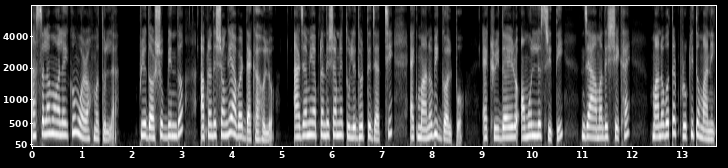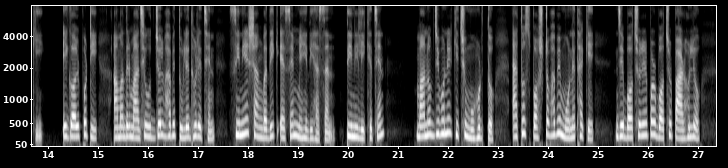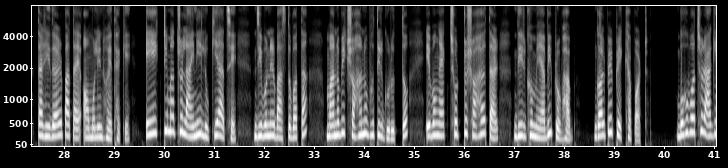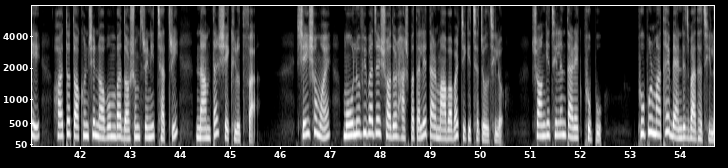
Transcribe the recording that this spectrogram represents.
আসসালামু আলাইকুম ওরহমতুল্লাহ প্রিয় দর্শকবৃন্দ, আপনাদের সঙ্গে আবার দেখা হলো। আজ আমি আপনাদের সামনে তুলে ধরতে যাচ্ছি এক মানবিক গল্প, এক হৃদয়ের অমূল্য স্মৃতি, যা আমাদের শেখায় মানবতার প্রকৃত মানে কি। এই গল্পটি আমাদের মাঝে উজ্জ্বলভাবে তুলে ধরেছেন সিনিয়র সাংবাদিক এস এম মেহেদি হাসান। তিনি লিখেছেন, মানব জীবনের কিছু মুহূর্ত এত স্পষ্টভাবে মনে থাকে যে বছরের পর বছর পার হলেও তার হৃদয়ের পাতায় অমলিন হয়ে থাকে। এই একটিমাত্র লাইনেই লুকিয়ে আছে জীবনের বাস্তবতা, মানবিক সহানুভূতির গুরুত্ব এবং এক ছোট্ট সহায়তার দীর্ঘমেয়াবী প্রভাব। গল্পের প্রেক্ষাপট। বহু বছর আগে হয়তো তখন সে নবম বা দশম শ্রেণির ছাত্রী, নাম তার শেখ লুৎফা। সেই সময় মৌলভীবাজার সদর হাসপাতালে তার মা বাবার চিকিৎসা চলছিল। সঙ্গে ছিলেন তার এক ফুপু। ফুপুর মাথায় ব্যান্ডেজ বাঁধা ছিল।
